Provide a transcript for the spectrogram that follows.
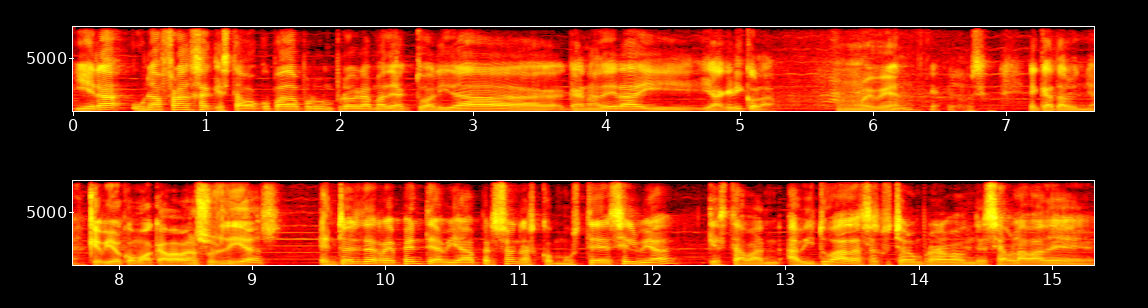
Y era una franja que estaba ocupada por un programa de actualidad ganadera y, y agrícola Muy bien. pues, en Cataluña. Que vio cómo acababan sus días. Entonces de repente había personas como usted, Silvia, que estaban habituadas a escuchar un programa donde se hablaba de,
